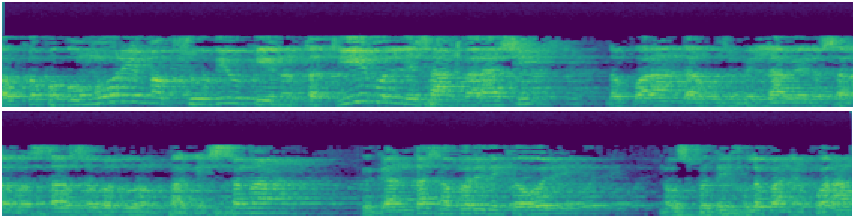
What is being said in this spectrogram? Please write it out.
او که په امور مقصودیو کې نو تطیب اللسان براشي نو قران دا اعوذ بالله ویل سره بستا زب نورم پاکه سما که ګنده خبرې دې کولې نو اوس په دې خپل باندې قران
